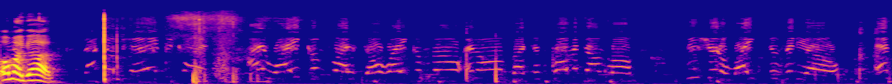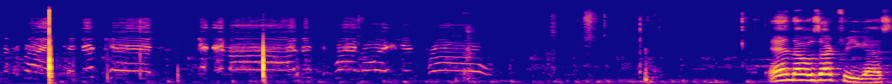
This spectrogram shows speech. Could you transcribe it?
oh my god. And that was Zach for you guys.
